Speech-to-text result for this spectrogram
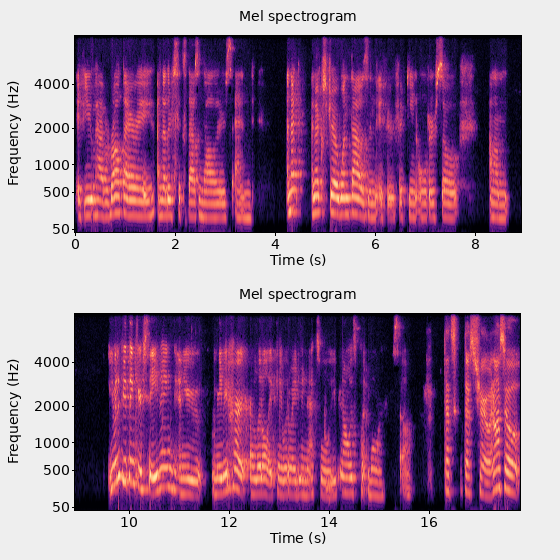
if you have a Roth IRA, another $6,000 and an, an extra 1000 if you're 15 older. So um, even if you think you're saving and you maybe are a little like, hey, what do I do next? Well, you can always put more. So that's that's true. And also,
